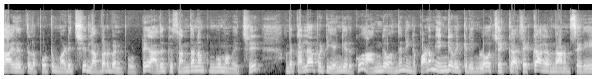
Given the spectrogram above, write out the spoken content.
காகிதத்தில் போட்டு மடித்து லப்பர் பேண்ட் போட்டு அதுக்கு சந்தனம் குங்குமம் வச்சு அந்த கல்லாப்பட்டி எங்கே இருக்கோ அங்கே வந்து நீங்கள் பணம் எங்கே வைக்கிறீங்களோ? செக்கா செக்காக இருந்தாலும் சரி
